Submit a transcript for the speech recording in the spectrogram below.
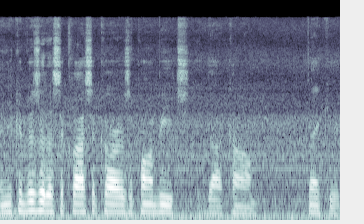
And you can visit us at classiccarsofpalmbeach.com. Thank you.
